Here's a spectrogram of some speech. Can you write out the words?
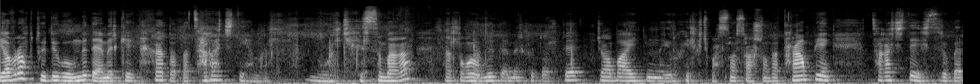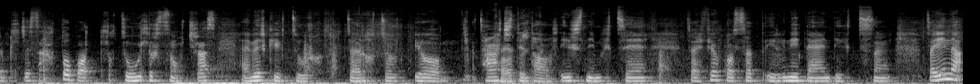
Европ төдийг өмнөд Америкийг дахиад одоо цагаачтын хямрал нүрэлж эхэлсэн байгаа. Ялангуяа Өмнөд Америкт бол те Жо Байден ерөнхийлөгч болсноос хойш удаа Трампын цагаачтай эсрэг баримталжээс автуу бодлого зөвлөрсөн учраас Америкийг зөрөх, зорих ёо цагаачтын тоолд эрс нэмэгдсэн. За Эфиоп улсад иргэний дайн дэгдсэн. За энэ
